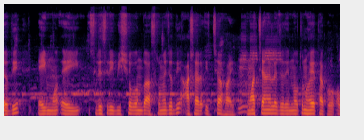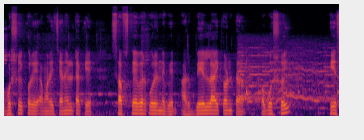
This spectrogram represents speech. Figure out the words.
যদি এই এই শ্রী শ্রী বিশ্ববন্ধু আশ্রমে যদি আসার ইচ্ছা হয় আমার চ্যানেলে যদি নতুন হয়ে থাকো অবশ্যই করে আমার এই চ্যানেলটাকে সাবস্ক্রাইবার করে নেবেন আর বেল আইকনটা অবশ্যই প্রেস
